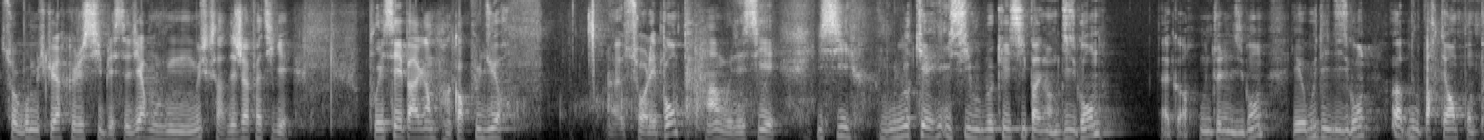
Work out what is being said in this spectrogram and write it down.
sur le groupe musculaire que j'ai ciblé, c'est-à-dire mon, mon muscle sera déjà fatigué. Vous pouvez essayer par exemple encore plus dur euh, sur les pompes. Hein, vous essayez ici, vous bloquez ici, vous bloquez ici par exemple 10 secondes. D'accord Vous tenez 10 secondes et au bout des 10 secondes, hop, vous partez en pompe.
